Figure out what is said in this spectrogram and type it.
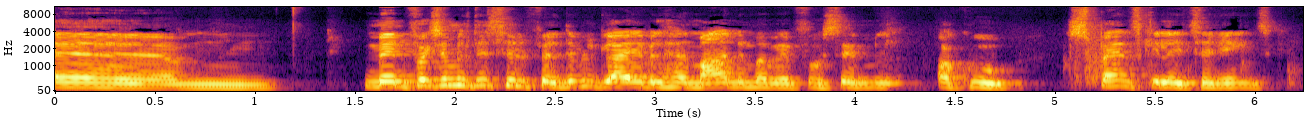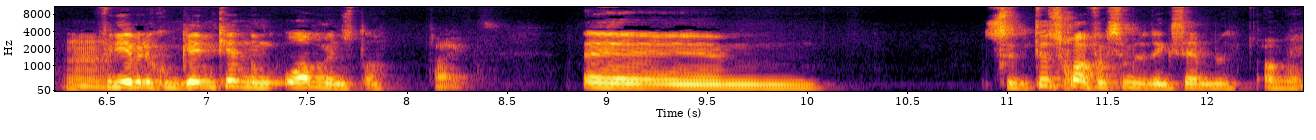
Øhm, men for eksempel det tilfælde, det ville gøre, at jeg ville have meget nemmere ved for eksempel at kunne spansk eller italiensk. Mm. Fordi jeg ville kunne genkende nogle ordmønstre. Perfekt. Øhm, så det tror jeg for eksempel er et eksempel. Okay.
